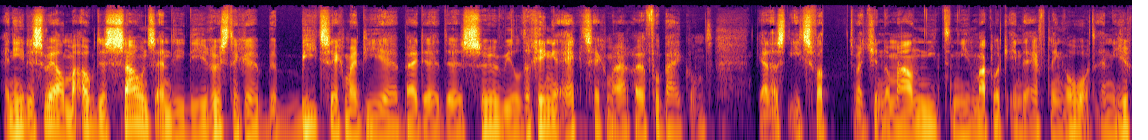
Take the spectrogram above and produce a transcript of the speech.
En hier dus wel, maar ook de sounds en die, die rustige beat, zeg maar, die uh, bij de, de Surwheel, de ringen act, zeg maar, uh, voorbij komt. Ja, dat is iets wat, wat je normaal niet, niet makkelijk in de Efteling hoort. En hier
